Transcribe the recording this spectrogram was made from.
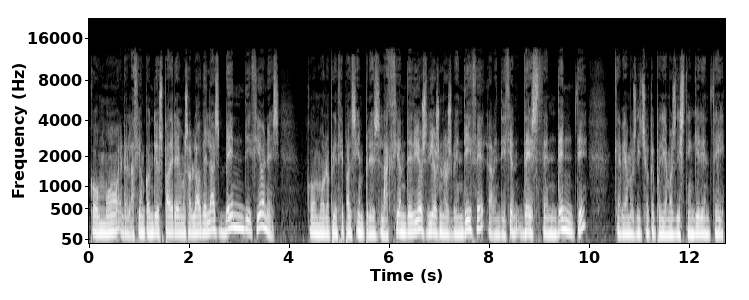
cómo en relación con Dios Padre hemos hablado de las bendiciones. Como lo principal siempre es la acción de Dios, Dios nos bendice, la bendición descendente, que habíamos dicho que podíamos distinguir entre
